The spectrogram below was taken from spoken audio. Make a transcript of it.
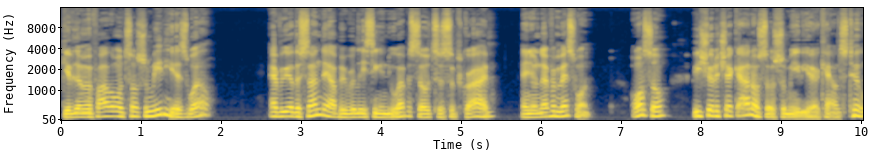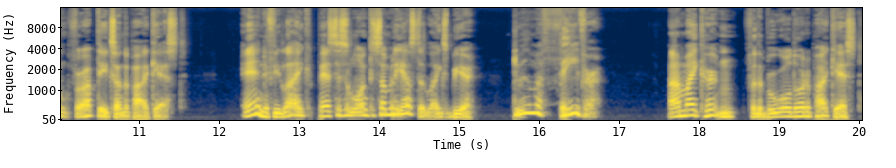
Give them a follow on social media as well. Every other Sunday, I'll be releasing a new episode, so subscribe and you'll never miss one. Also, be sure to check out our social media accounts too for updates on the podcast. And if you'd like, pass this along to somebody else that likes beer. Do them a favor. I'm Mike Curtin for the Brew World Order podcast.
